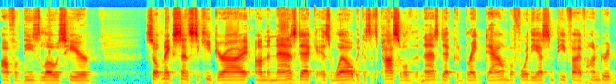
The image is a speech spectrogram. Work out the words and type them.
off of these lows here. So it makes sense to keep your eye on the Nasdaq as well because it's possible that the Nasdaq could break down before the S&P 500.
